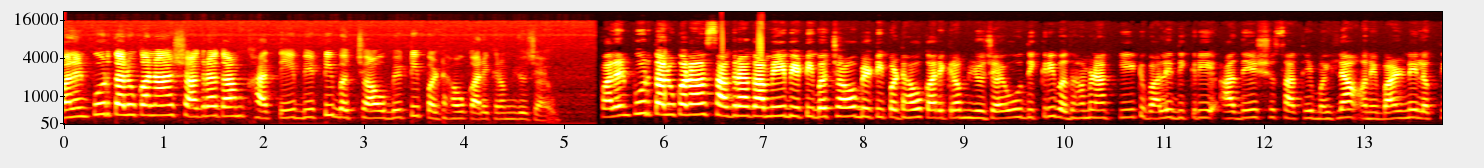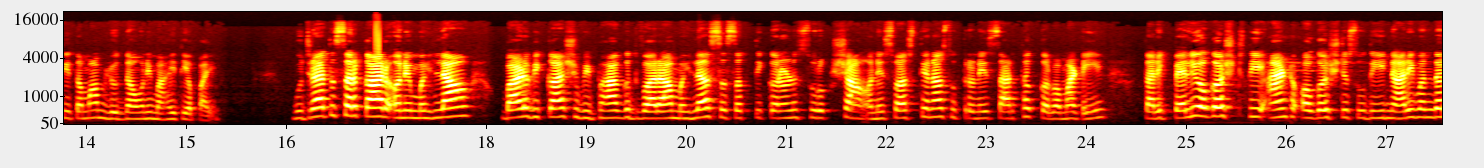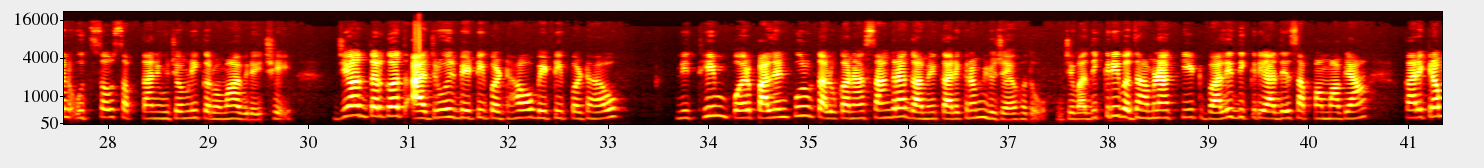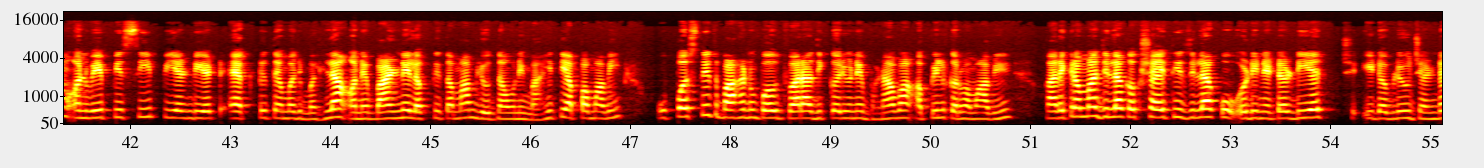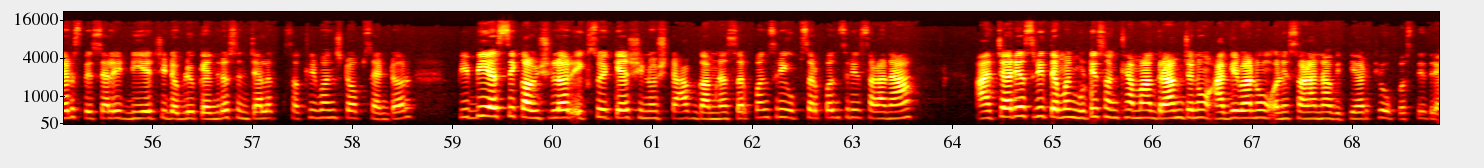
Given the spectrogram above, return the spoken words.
પાલનપુર તાલુકાના સાગરા ગામ ખાતે બેટી બચાવો બેટી પઢાઓ કાર્યક્રમ યોજાયો. પાલનપુર તાલુકાના સાગરા ગામે બેટી બચાવો બેટી પઢાઓ કાર્યક્રમ યોજાયો. દીકરી વધામણા કીટ, વાલી દીકરી આદેશ સાથે મહિલા અને બાળને લગતી તમામ યોજનાઓની માહિતી અપાઈ. ગુજરાત સરકાર અને મહિલા બાળ વિકાસ વિભાગ દ્વારા મહિલા સશક્તિકરણ, સુરક્ષા અને સ્વાસ્થ્યના સૂત્રને સાર્થક કરવા માટે તારીખ પહેલી ઓગસ્ટથી આઠ ઓગસ્ટ સુધી નારીવંદન ઉત્સવ સપ્તાહની ઉજવણી કરવામાં આવી રહી છે. જે અંતર્ગત આજરોજ બેટી પઢાઓ બેટી પઢાઓ ની થીમ પર પાલનપુર તાલુકાના સાંગરા ગામે કાર્યક્રમ યોજાયો હતો, જેમાં દીકરી વધામણા કીટ, વાલી દીકરી આદેશ આપવામાં આવ્યા. કાર્યક્રમ અન્વયે પીસી પીએનડીએટ એક્ટ તેમજ મહિલા અને બાળને લગતી તમામ યોજનાઓની માહિતી આપવામાં આવી. ઉપસ્થિત મહાનુભાવ દ્વારા દીકરીઓને ભણાવવા અપીલ કરવામાં આવી. કાર્યક્રમમાં જિલ્લા કક્ષાએથી જિલ્લા coordinator DHEW, gender specialist DHEW, કેન્દ્ર સંચાલક Sakhi one stop centre, PBSC counsellor એકસો એક્યાસીનો સ્ટાફ, ગામના સરપંચશ્રી ઉપસરપંચશ્રી શાળાના આચાર્યશ્રી તેમજ મોટી સંખ્યામાં ગ્રામજનો, આગેવાનો અને શાળાના વિદ્યાર્થીઓ ઉપસ્થિત રહ્યા.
